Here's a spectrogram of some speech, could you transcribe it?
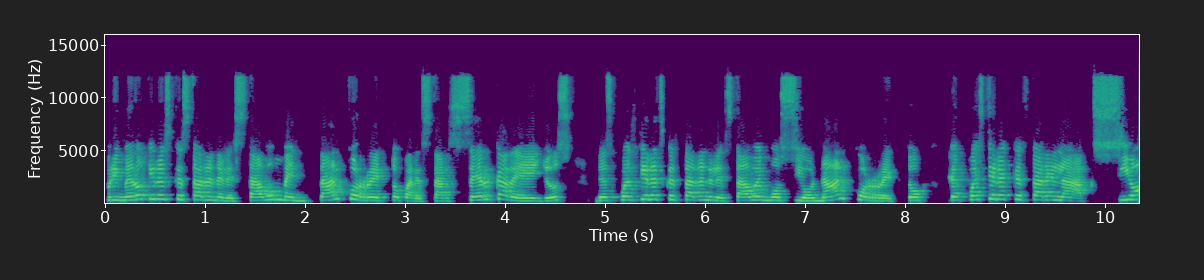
primero tienes que estar en el estado mental correcto para estar cerca de ellos, después tienes que estar en el estado emocional correcto, después tienes que estar en la acción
